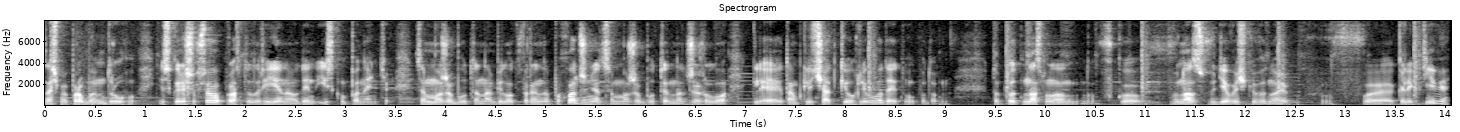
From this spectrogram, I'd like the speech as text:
значить ми пробуємо другу. І, скоріше всього, просто алергія на один із компонентів. Це може бути на білок тваринного походження, це може бути на джерело кле- там, клітчатки углевода і тому подобне. Тобто, у нас воно в, в нас в дівчинки в одної в е, колективі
